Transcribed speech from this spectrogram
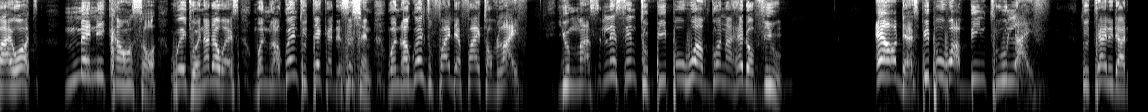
by what? Many counsel wage war. In other words, when you are going to take a decision, when you are going to fight the fight of life, you must listen to people who have gone ahead of you. Elders, people who have been through life, to tell you that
